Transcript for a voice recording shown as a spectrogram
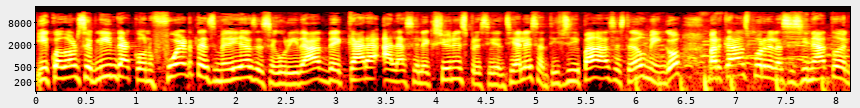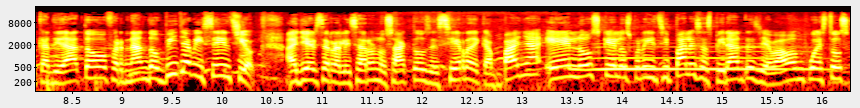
Y Ecuador se blinda con fuertes medidas de seguridad de cara a las elecciones presidenciales anticipadas este domingo marcadas por el asesinato del candidato Fernando Villavicencio. Ayer se realizaron los actos de cierre de campaña en los que los principales aspirantes llevaban puestos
